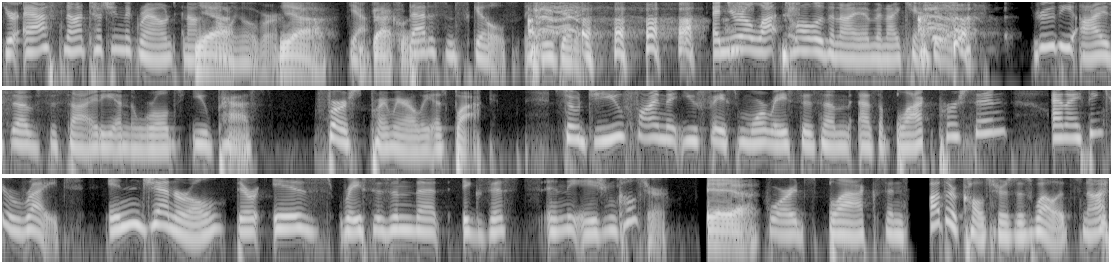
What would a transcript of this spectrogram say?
Your ass not touching the ground and not yeah. falling over. Yeah. Yeah. Exactly. That is some skills. And you did it. and you're a lot taller than I am, and I can't do it. Through the eyes of society and the world, you pass first primarily as black. So do you find that you face more racism as a black person? And I think you're right. In general, there is racism that exists in the Asian culture yeah, yeah. towards blacks and other cultures as well. It's not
